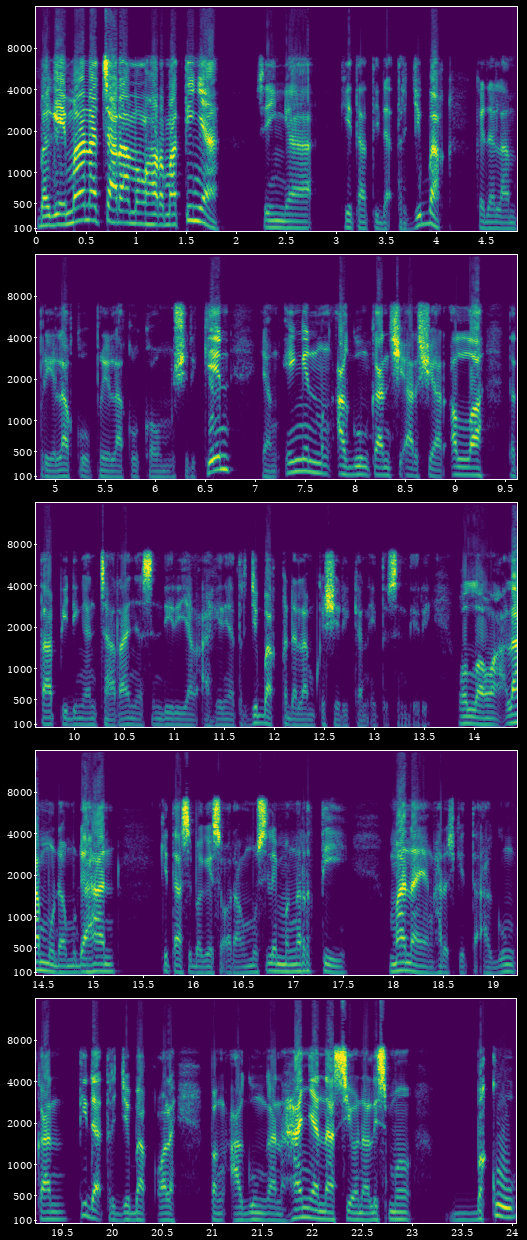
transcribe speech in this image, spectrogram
bagaimana cara menghormatinya sehingga kita tidak terjebak ke dalam perilaku-perilaku kaum musyrikin yang ingin mengagungkan syiar-syiar Allah tetapi dengan caranya sendiri yang akhirnya terjebak ke dalam kesyirikan itu sendiri. Wallahu a'lam mudah-mudahan kita sebagai seorang muslim mengerti mana yang harus kita agungkan, tidak terjebak oleh pengagungan hanya nasionalisme beku,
